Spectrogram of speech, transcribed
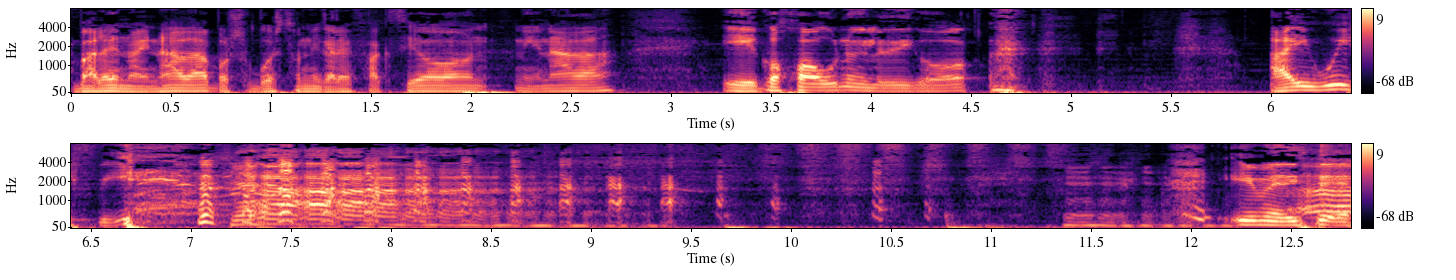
¿vale? No hay nada, por supuesto, ni calefacción, ni nada. Y cojo a uno y le digo... Hay wifi. y me dice...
